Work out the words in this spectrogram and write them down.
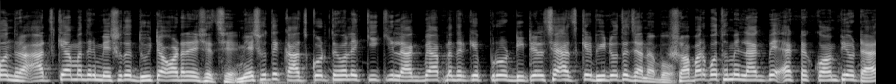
বন্ধুরা, আজকে আমাদের মেশোতে দুইটা অর্ডার এসেছে। মেশোতে কাজ করতে হলে কি কি লাগবে আপনাদেরকে পুরো ডিটেলসে আজকের ভিডিওতে জানাব। সবার প্রথমে লাগবে একটা কম্পিউটার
